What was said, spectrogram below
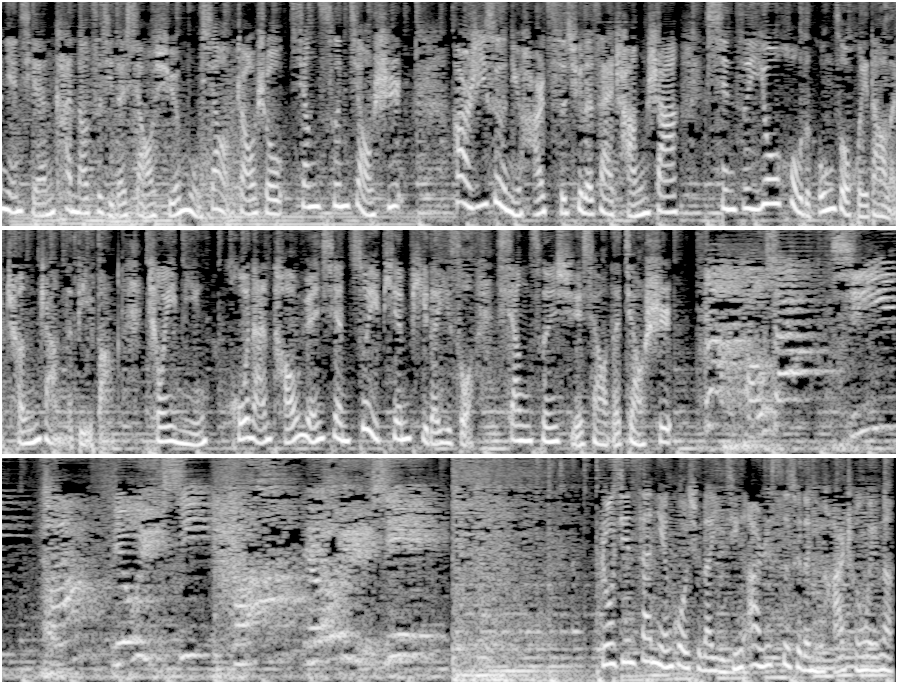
三年前，看到自己的小学母校招收乡村教师，二十一岁的女孩辞去了在长沙薪资优厚的工作，回到了成长的地方，成为一名湖南桃源县最偏僻的一所乡村学校的教师。浪淘沙，其一，唐，刘禹锡。唐，刘禹锡。如今三年过去了，已经二十四岁的女孩成为了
